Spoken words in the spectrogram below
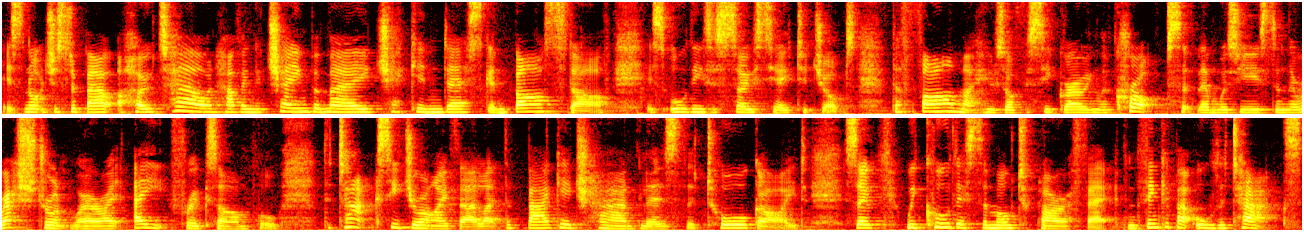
It's not just about a hotel and having a chambermaid, check-in desk, and bar staff. It's all these associated jobs. The farmer who's obviously growing the crops that then was used in the restaurant where I ate, for example the taxi driver, like the baggage handlers, the tour guide. So we call this the multiplier effect. And think about all the tax.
